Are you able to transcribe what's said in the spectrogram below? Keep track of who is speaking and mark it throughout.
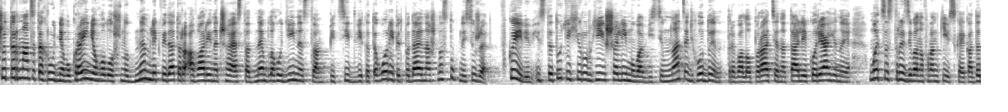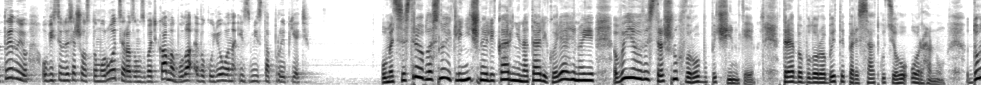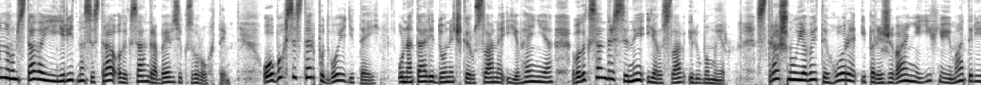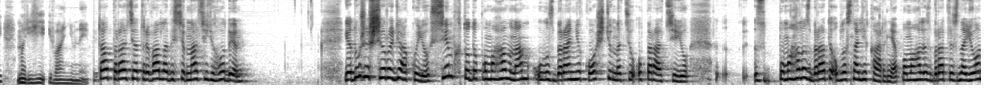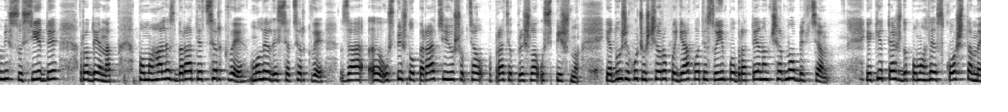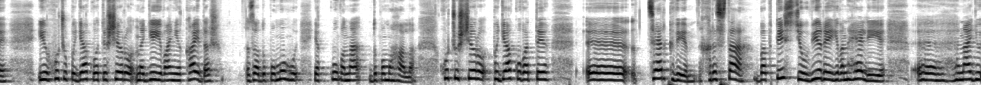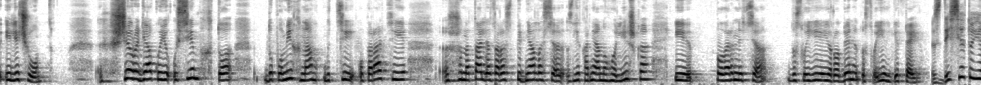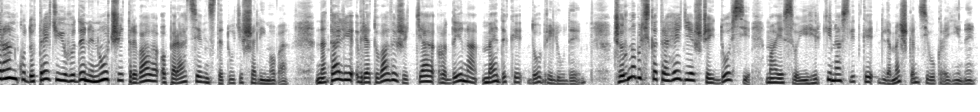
Speaker 1: 14 грудня в Україні оголошено Днем ліквідатора аварії на ЧАЕС та Днем благодійництва. Під ці дві категорії підпадає наш наступний сюжет. В Києві в Інституті хірургії Шалімова 18 годин тривала операція Наталії Корягіної, медсестри з Івано-Франківська, яка дитиною у 86-му році разом з батьками була евакуйована із міста Прип'ять.
Speaker 2: У медсестри обласної клінічної лікарні Наталі Корягіної виявили страшну хворобу печінки. Треба було робити пересадку цього органу. Донором стала її рідна сестра Олександра Бевзюк з Ворохти. У обох сестер по двоє дітей. У Наталі донечки Руслана і Євгенія, в Олександри сини Ярослав і Любомир. Страшно уявити горе і переживання їхньої матері Марії Іванівни.
Speaker 3: Та операція тривала 18 годин. Я дуже щиро дякую всім, хто допомагав нам у збиранні коштів на цю операцію. Помагала збирати обласна лікарня, помагали збирати знайомі, сусіди, родина, помагали збирати церкви, молилися церкви за е, успішну операцію, щоб ця операція пройшла успішно. Я дуже хочу щиро подякувати своїм побратинам чорнобильцям, які теж допомогли з коштами. І хочу подякувати щиро Надії Івані Кайдаш за допомогу, яку вона допомагала. Хочу щиро подякувати е, церкві Христа, Баптистів, віри Євангелії е, Геннадію Іллічу. Щиро дякую усім, хто допоміг нам у цій операції, що Наталя зараз піднялася з лікарняного ліжка і повернеться до своєї родини, до своїх дітей.
Speaker 2: З 10 ранку до 3 години ночі тривала операція в інституті Шалімова. Наталі врятували життя родина, медики, добрі люди. Чорнобильська трагедія ще й досі має свої гіркі наслідки для мешканців України.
